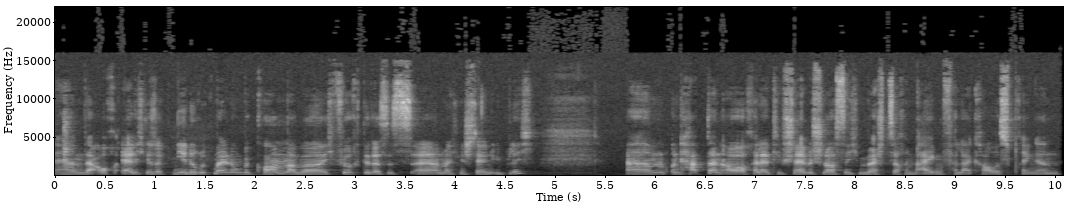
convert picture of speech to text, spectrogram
Ähm, da auch ehrlich gesagt nie eine Rückmeldung bekommen, aber ich fürchte, das ist äh, an manchen Stellen üblich. Ähm, und habe dann auch relativ schnell beschlossen, ich möchte es auch im Eigenverlag rausbringen.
